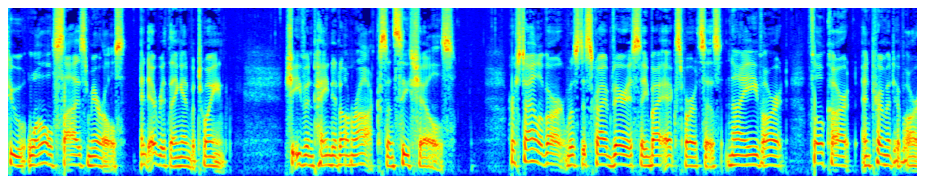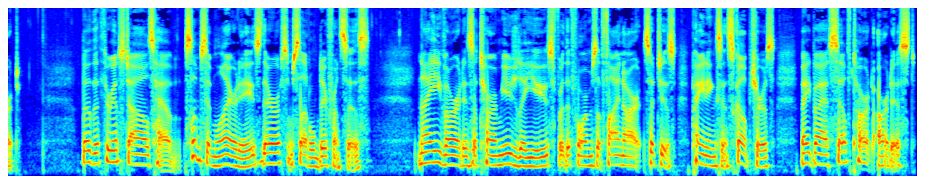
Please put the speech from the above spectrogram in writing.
to wall sized murals and everything in between. She even painted on rocks and seashells. Her style of art was described variously by experts as naive art, folk art, and primitive art. Though the three styles have some similarities, there are some subtle differences. Naive art is a term usually used for the forms of fine art, such as paintings and sculptures, made by a self taught artist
